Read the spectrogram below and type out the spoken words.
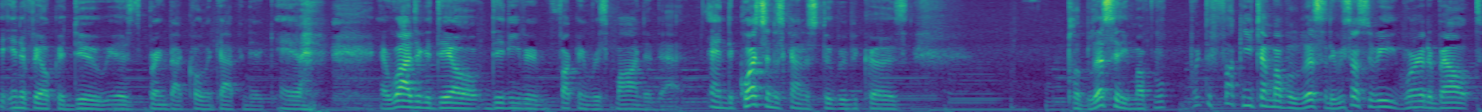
the NFL could do is bring back Colin Kaepernick, and and Roger Goodell didn't even fucking respond to that. And the question is kind of stupid because publicity, what the fuck are you talking about publicity? We're supposed to be worried about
